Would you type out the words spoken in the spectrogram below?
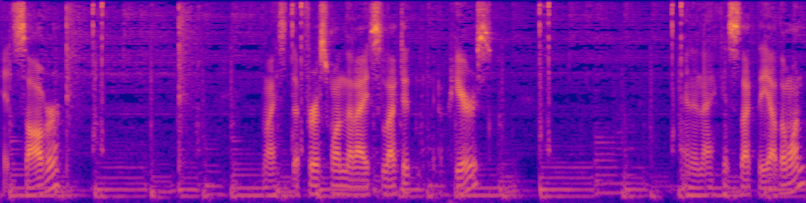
hit solver. My, the first one that I selected appears. And then I can select the other one.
